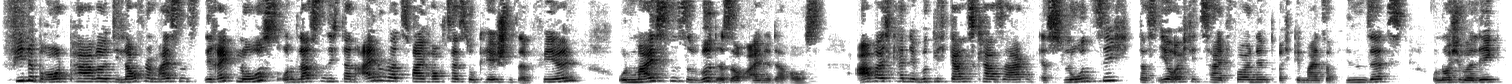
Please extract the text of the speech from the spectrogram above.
viele Brautpaare, die laufen dann meistens direkt los und lassen sich dann ein oder zwei Hochzeitslocations empfehlen und meistens wird es auch eine daraus. Aber ich kann dir wirklich ganz klar sagen, es lohnt sich, dass ihr euch die Zeit vornimmt, euch gemeinsam hinsetzt und euch überlegt,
